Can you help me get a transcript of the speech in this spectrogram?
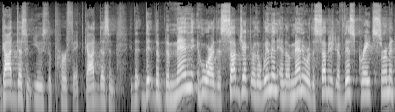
God doesn't use the perfect. God doesn't. The, the, the, men who are the subject, or the women and the men who are the subject of this great sermon,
